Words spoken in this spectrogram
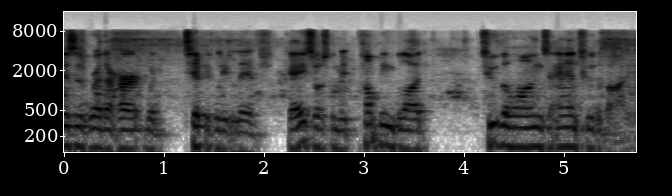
this is where the heart would typically live. Okay, so it's going to be pumping blood to the lungs and to the body.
